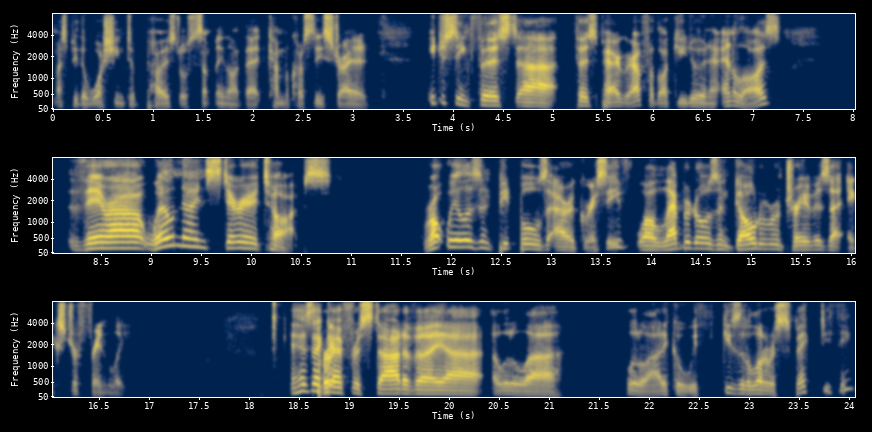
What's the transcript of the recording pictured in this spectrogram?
must be the Washington Post or something like that. Come across the Australian. Interesting first uh, first paragraph. I'd like you to analyze. There are well-known stereotypes. Rottweilers and pit bulls are aggressive, while Labradors and Golden Retrievers are extra friendly. Now, How's that go for a start of a uh, a little uh, little article with gives it a lot of respect? Do you think?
